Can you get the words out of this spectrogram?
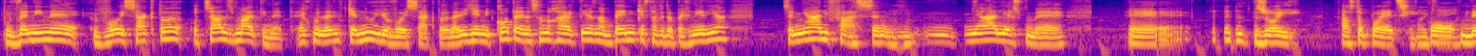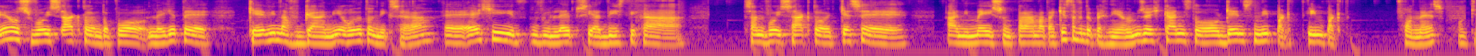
που δεν είναι voice actor ο Charles Martinet. Έχουμε δηλαδή καινούριο voice actor. Δηλαδή γενικότερα είναι σαν ο χαρακτήρας να μπαίνει και στα βιντεοπαιχνίδια σε μια άλλη φάση, σε μια άλλη ας πούμε ε, ζωή. Ας το πω έτσι. Ο νέος voice actor, να το πω, λέγεται Kevin Αφγκάνη, εγώ δεν τον ήξερα. Ε, έχει δουλέψει αντίστοιχα σαν voice actor και σε animation πράγματα και στα βιντεοπαιχνία. Νομίζω έχει κάνει στο Genshin Impact, Impact φωνές, okay.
